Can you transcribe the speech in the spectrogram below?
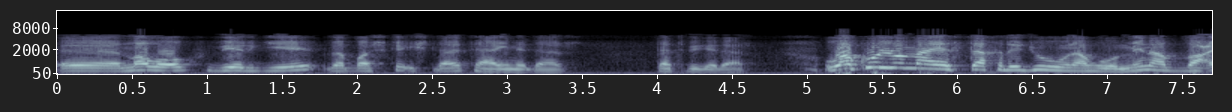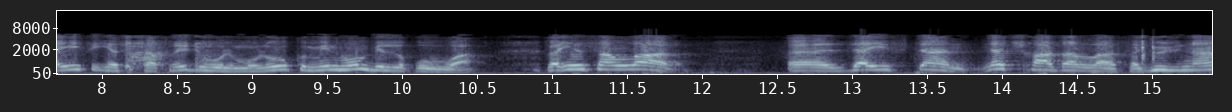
e, naloq, vergi və başqa işləri təyin edər, tətbiq edər. Və kullu ma yəstəxricunahu min əd-daif yəstəxricuhu al-muluk minhum bil-quvva. Və insanlar e, zəifdən nə çıxardarlarsa güclə,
